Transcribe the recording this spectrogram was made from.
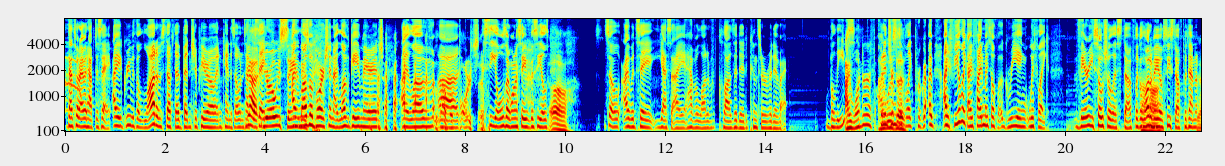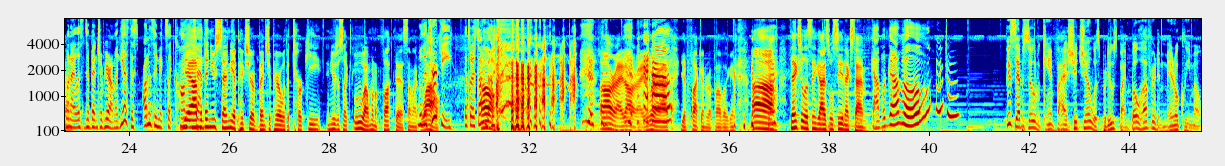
That's what I would have to say. I agree with a lot of stuff that Ben Shapiro and Candace Owens have Yeah, to say. you're always saying I love abortion. I love gay marriage. I love, uh, abortion. seals. I want to save the seals. oh, So I would say yes. I have a lot of closeted conservative uh, beliefs. I wonder if but I in terms a, of like progr- I, I feel like I find myself agreeing with like very socialist stuff, like a lot of Uh-huh. AOC stuff. But then Yeah. when I listen to Ben Shapiro, I'm like, yes, this honestly makes like common yeah, sense. but then you send me a picture of Ben Shapiro with a turkey, and you're just like, "Ooh, I want to fuck this." I'm like, with "Wow." a turkey. That's what I was talking about. all right, all right. We're out. You fucking Republican. Uh, thanks for listening, guys. We'll see you next time. gobble gobble. This episode of Campfire Shit Show was produced by Bo Hufford and Meryl Climo.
